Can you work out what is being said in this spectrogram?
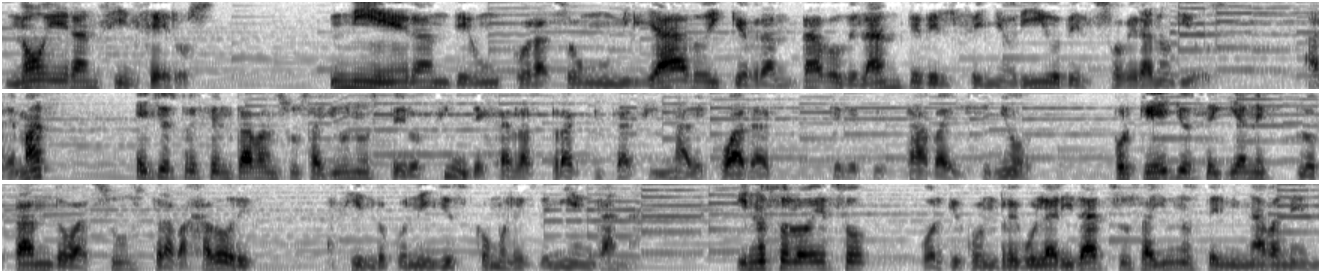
no eran sinceros, ni eran de un corazón humillado y quebrantado delante del señorío del soberano Dios. Además, ellos presentaban sus ayunos pero sin dejar las prácticas inadecuadas que detestaba el Señor, porque ellos seguían explotando a sus trabajadores, haciendo con ellos como les venía en gana. Y no solo eso, porque con regularidad sus ayunos terminaban en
